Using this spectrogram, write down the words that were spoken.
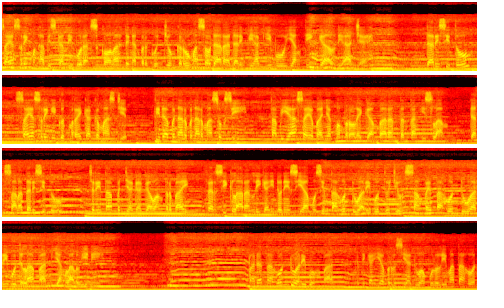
saya sering menghabiskan liburan sekolah dengan berkunjung ke rumah saudara dari pihak ibu yang tinggal di Aceh. Dari situ, saya sering ikut mereka ke masjid. Tidak benar-benar masuk sih, tapi ya saya banyak memperoleh gambaran tentang Islam, dan salah dari situ, cerita penjaga gawang terbaik, versi gelaran Liga Indonesia musim tahun 2007 sampai tahun 2008 yang lalu ini. Pada tahun 2004, ketika ia berusia 25 tahun,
